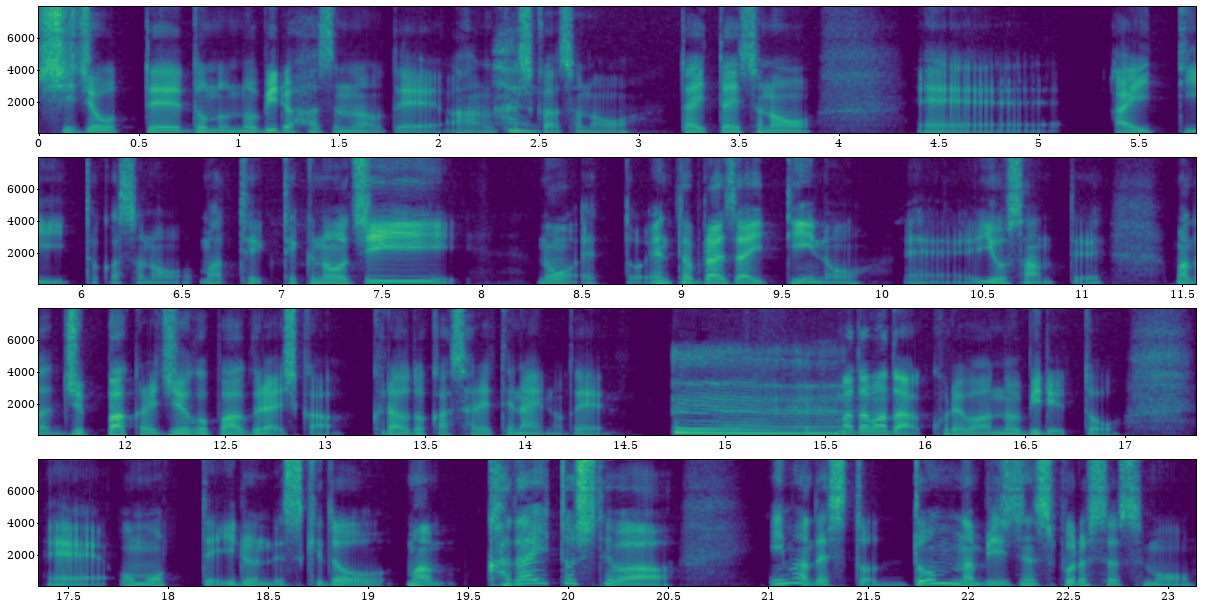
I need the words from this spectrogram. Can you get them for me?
市場ってどんどん伸びるはずなのであのはい。確かその、大体その、えー IT とかその、まあ、テテクノロジーの、えっと、エンタープライズ IT の、えー予算ってまだ10%から15%ぐらいしかクラウド化されてないので、うんまだまだこれは伸びると、えー思っているんですけど、まあ、課題としては、今ですとどんなビジネスプロセスも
